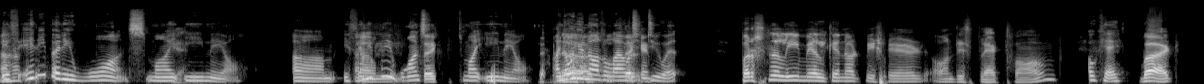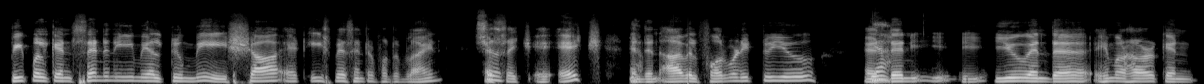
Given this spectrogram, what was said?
uh-huh. if anybody wants my yeah. email, um, if anybody um, wants they, my email, I know uh, you're not allowed to do it. Personal email cannot be shared on this platform. Okay. But people can send an email to me, Shah at East Bay Center for the Blind, sure. S H A H, and yeah. then I will forward it to you. And yeah. then y- y- you and the, him or her can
